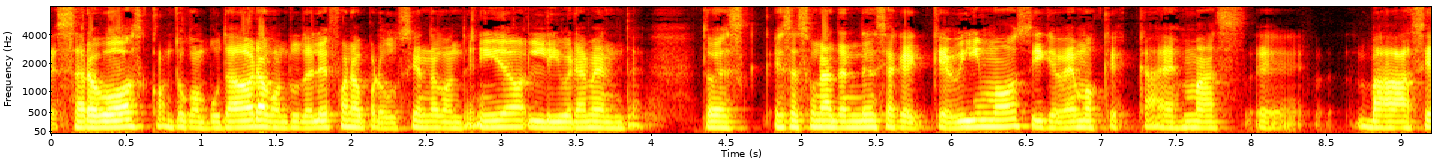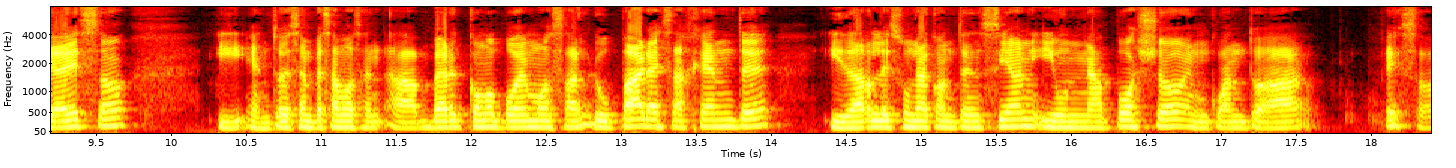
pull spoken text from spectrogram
ser vos con tu computadora, con tu teléfono, produciendo contenido libremente. Entonces, esa es una tendencia que, vimos y que vemos que cada vez más eh, va hacia eso. Y entonces empezamos a ver cómo podemos agrupar a esa gente y darles una contención y un apoyo en cuanto a eso,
